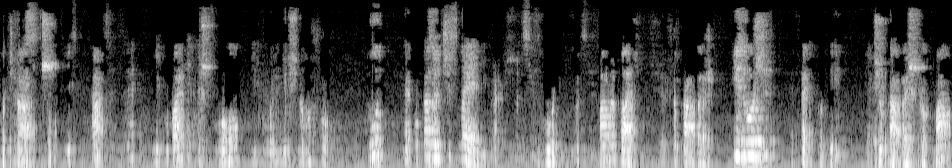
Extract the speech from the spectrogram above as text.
хоч раз в житті стикався, це лікування тяжкого гіповолемічного шоку. Тут, як показують численні, практично всі згодні, ми всі з вами бачимо, що якщо капаєш із розчин, ефект один, якщо капаєш крохмал,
